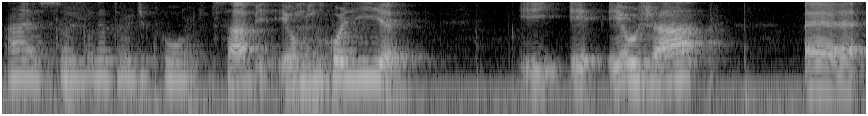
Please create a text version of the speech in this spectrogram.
Ah, eu sou jogador de poker, sabe? Eu me encolhia. E, e- eu já é,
